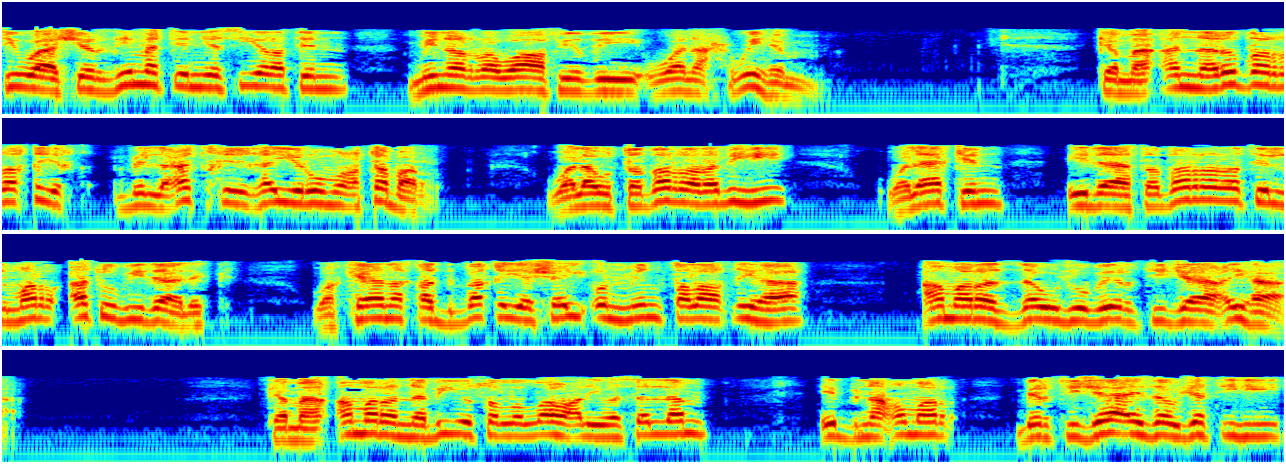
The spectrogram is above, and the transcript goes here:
سوى شرذمة يسيرة من الروافض ونحوهم. كما أن رضا الرقيق بالعتق غير معتبر ولو تضرر به ولكن إذا تضررت المرأة بذلك وكان قد بقي شيء من طلاقها أمر الزوج بارتجاعها. كما أمر النبي صلى الله عليه وسلم ابن عمر بارتجاع زوجته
